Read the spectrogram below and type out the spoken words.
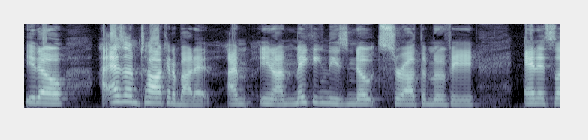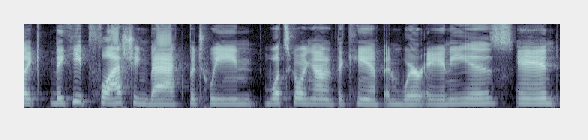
You know, as I'm talking about it, I'm you know I'm making these notes throughout the movie, and it's like they keep flashing back between what's going on at the camp and where Annie is, and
